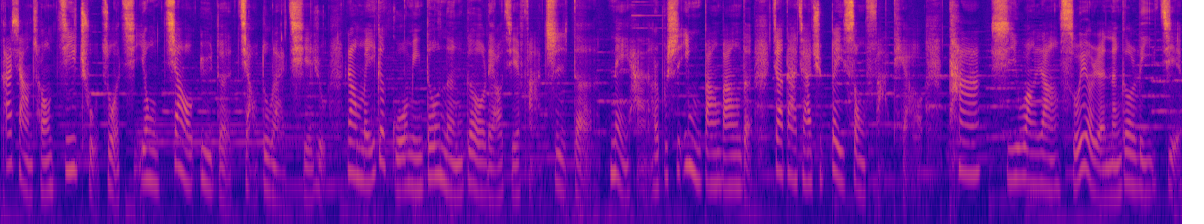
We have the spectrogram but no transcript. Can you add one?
他想从基础做起，用教育的。角度来切入，让每一个国民都能够了解法治的内涵，而不是硬邦邦的叫大家去背诵法条。他希望让所有人能够理解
